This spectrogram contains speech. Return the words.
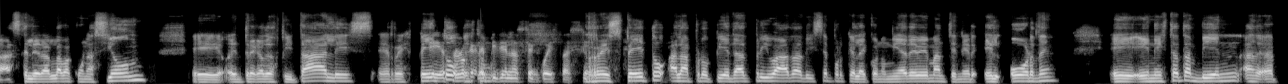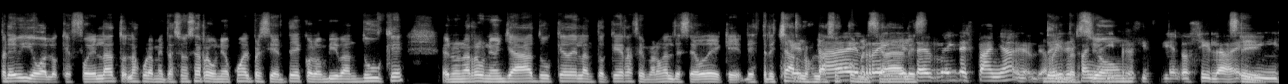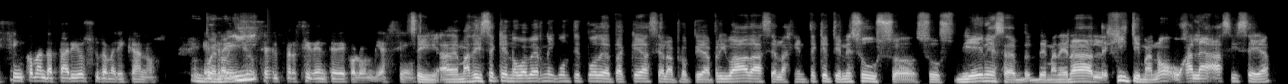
acelerar la vacunación, eh, entrega de hospitales, respeto. eso es lo que piden las encuestas. Respeto a la propiedad privada, dice, porque la economía debe mantener el orden eh, en esta también, previo a lo que fue la, juramentación, se reunió con el presidente de Colombia, Iván Duque. En una reunión ya Duque adelantó que reafirmaron el deseo de, que, de estrechar los lazos comerciales. está el rey de España, el rey de España presidiendo, sí, y cinco mandatarios sudamericanos. Bueno, y el presidente de Colombia, sí. Sí, además dice que no va a haber ningún tipo de ataque hacia la propiedad privada, hacia la gente que tiene sus, uh, sus bienes uh, de manera legítima, ¿no? Ojalá así sea.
